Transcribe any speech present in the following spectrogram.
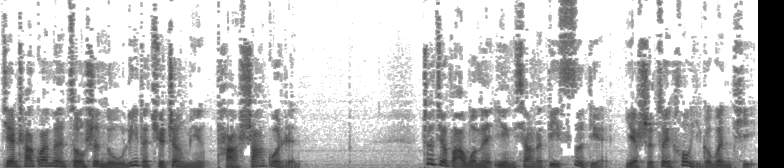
检察官们总是努力的去证明他杀过人。这就把我们引向了第四点，也是最后一个问题：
